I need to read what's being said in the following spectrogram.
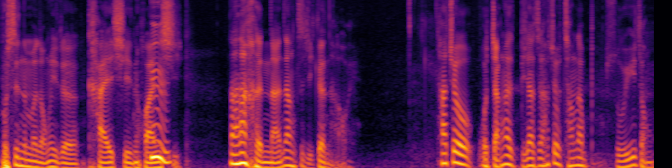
不是那么容易的开心欢喜，嗯、那他很难让自己更好哎。他就我讲的比较直，他就常常属于一种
